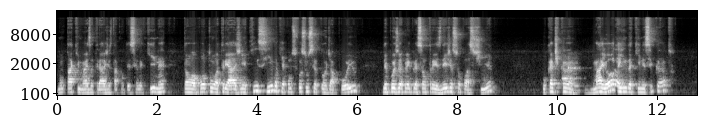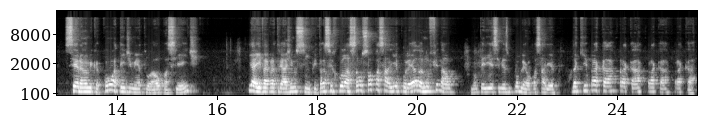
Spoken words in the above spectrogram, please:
não tá aqui mais, a triagem está acontecendo aqui, né? Então, aponta uma triagem aqui em cima, que é como se fosse um setor de apoio. Depois vai para a impressão 3D de gesoplastia. O CAD-CAM maior ainda aqui nesse canto. Cerâmica com atendimento ao paciente. E aí vai para a triagem no 5. Então, a circulação só passaria por ela no final. Não teria esse mesmo problema. Passaria daqui para cá, para cá, para cá, para cá.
